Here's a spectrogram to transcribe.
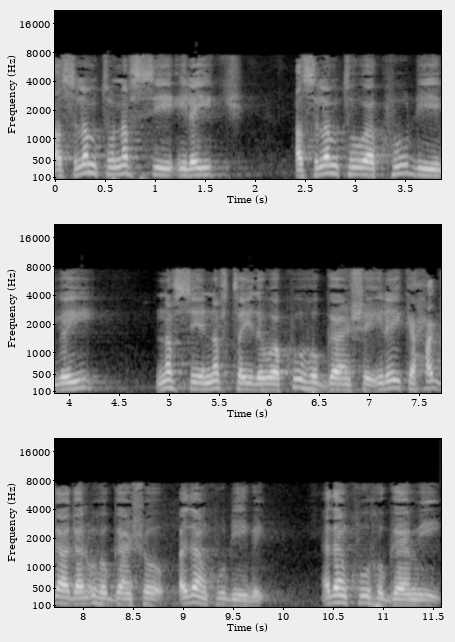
aslamtu nafsii ilayk aslamtu waa kuu dhiibay nafsii naftayda waa kuu hoggaanshay ilayka xaggaagaan u hoggaansho adaan kuu dhiibay adaan kuu hoggaamiyey.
